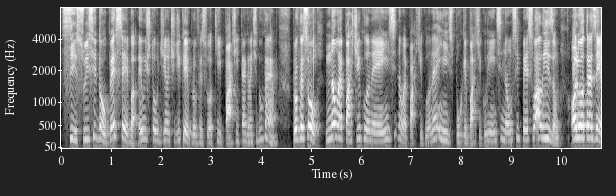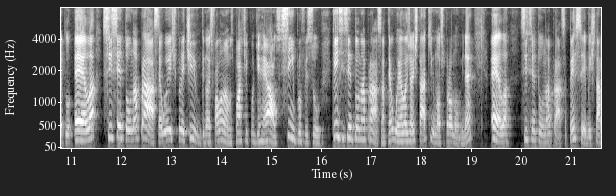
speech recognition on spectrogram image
se suicidou. Perceba, eu estou diante de quê, professor? Aqui, parte integrante do verbo. Professor, não é partícula nem é índice, não é partícula nem é índice, porque partícula e índice não se pessoalizam. Olha outro exemplo. Ela se sentou na praça. É o expletivo que nós falamos, partícula de realce. Sim, professor. Quem se sentou na praça? Até o ela já está aqui, o nosso pronome, né? Ela se sentou na praça. Perceba, está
